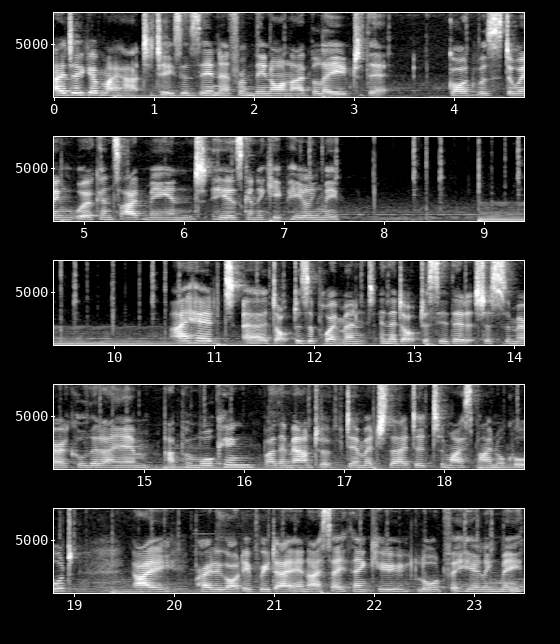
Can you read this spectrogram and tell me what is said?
I did give my heart to Jesus then, and from then on, I believed that God was doing work inside me and He is going to keep healing me. I had a doctor's appointment, and the doctor said that it's just a miracle that I am up and walking by the amount of damage that I did to my spinal cord. I pray to God every day and I say thank you, Lord, for healing me.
